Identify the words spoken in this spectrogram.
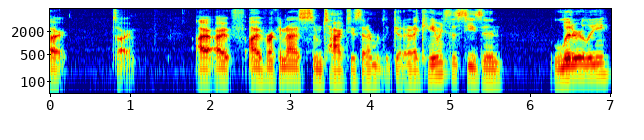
Alright, sorry. I, I've, I've recognized some tactics that I'm really good at. I came into the season literally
